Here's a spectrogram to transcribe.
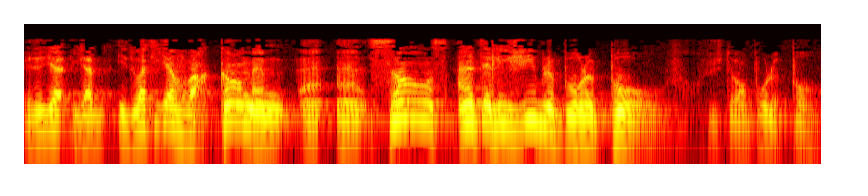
Il, doit y avoir quand même un, sens intelligible pour le pauvre, justement pour le pauvre.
